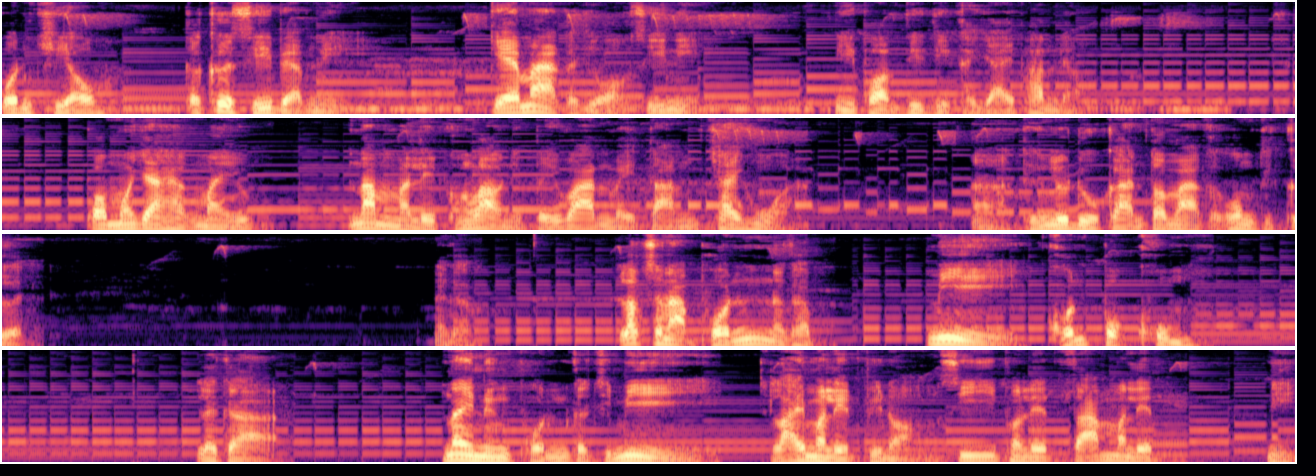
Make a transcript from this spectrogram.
ปนเขียวก็คือสีแบบนี้ แก่มากก็จะออกสีนี้นี่พร้อมที่จะขยายพันธุ์แล้วพอมอยาหักใหม่นำเมล็ดของเรานี่ไปวานไว้ตามชายหัว ถึงฤดูกาลต่อมาก็คงที่เกิดนะครับ ลักษณะผลนะครับ มีขนปกคลุม แล้วก็ในหนึ่งผลก็จะมีหลายเมล็ดพี่น้องสี่เมล็ดสามเมล็ดนี่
